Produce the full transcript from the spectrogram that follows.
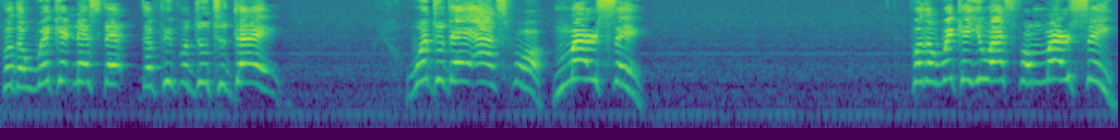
for the wickedness that the people do today, what do they ask for? Mercy. For the wicked you ask for mercy.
